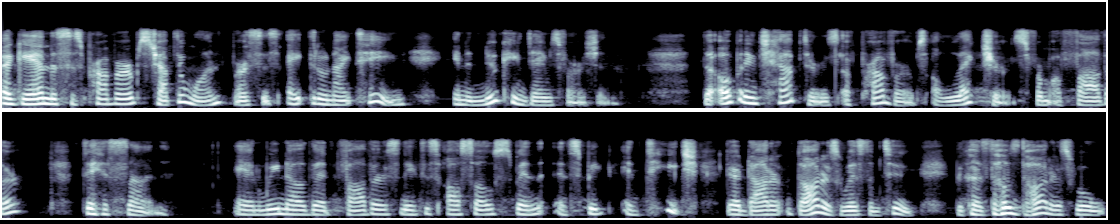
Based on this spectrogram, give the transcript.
Again, this is Proverbs chapter 1, verses 8 through 19 in the New King James Version. The opening chapters of Proverbs are lectures from a father to his son. And we know that fathers need to also spend and speak and teach their daughter daughters wisdom too, because those daughters will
